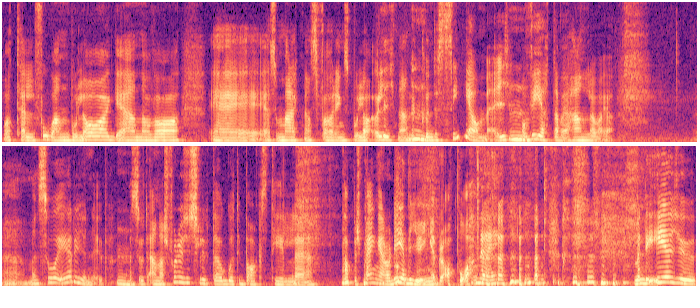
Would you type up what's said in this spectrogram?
vad telefonbolagen och vad eh, alltså marknadsföringsbolag och liknande mm. kunde se om mig mm. och veta vad jag handlar och vad jag men så är det ju nu. Mm. Alltså, annars får du ju sluta och gå tillbaks till eh, papperspengar och det är vi ju inget bra på. Nej. Men det är ju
